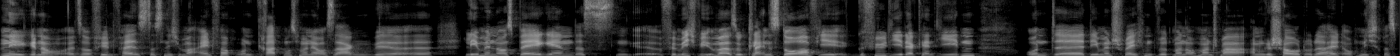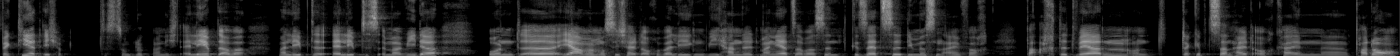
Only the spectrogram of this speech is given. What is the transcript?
Nee, genau. Also auf jeden Fall ist das nicht immer einfach. Und gerade muss man ja auch sagen, wir äh, leben in Ostbelgien. Das ist äh, für mich wie immer so ein kleines Dorf. Je, gefühlt jeder kennt jeden. Und äh, dementsprechend wird man auch manchmal angeschaut oder halt auch nicht respektiert. Ich habe das zum Glück noch nicht erlebt, aber man lebt, erlebt es immer wieder. Und äh, ja, man muss sich halt auch überlegen, wie handelt man jetzt, aber es sind Gesetze, die müssen einfach beachtet werden und da gibt's dann halt auch kein äh, Pardon.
